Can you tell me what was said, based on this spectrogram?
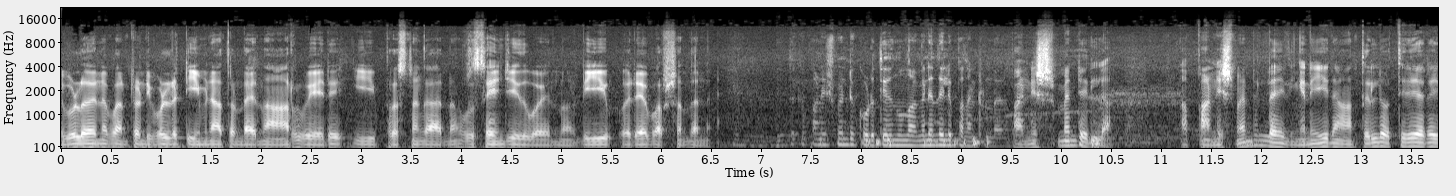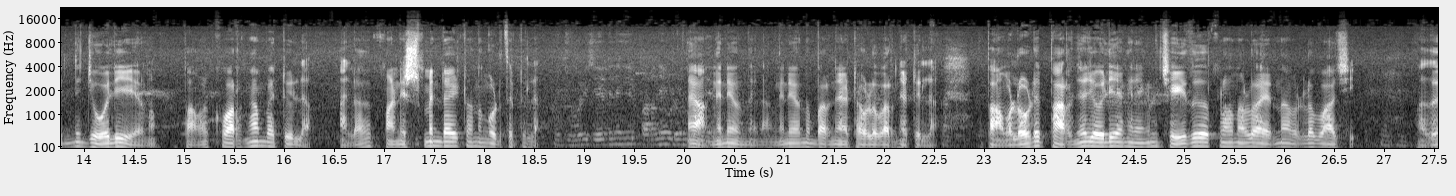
ഇവൾ തന്നെ പറഞ്ഞിട്ടുണ്ട് ഇവളുടെ ടീമിനകത്തുണ്ടായിരുന്ന ആറ് പേര് ഈ പ്രശ്നം കാരണം റിസൈൻ ചെയ്തു പോയിരുന്നു ഈ ഒരേ വർഷം തന്നെ. പണിഷ്മെന്റ് കൊടുത്തിരുന്നു അങ്ങനെ എന്തെങ്കിലും പറഞ്ഞിട്ടുണ്ടായിരുന്നു? പണിഷ്മെന്റ് ഇല്ല. ആ പണിഷ്മെന്റ് അല്ല ഇങ്ങനെ ഈ രാത്രിയിൽ ഒത്തിരി നേരം ഇരുന്ന് ജോലി ചെയ്യണം. അപ്പം അവൾക്ക് ഉറങ്ങാൻ പറ്റില്ല അല്ലാതെ പണിഷ്മെന്റ് ആയിട്ടൊന്നും കൊടുത്തിട്ടില്ല. അങ്ങനെയൊന്നുമില്ല. അങ്ങനെയൊന്നും പറഞ്ഞായിട്ട് അവൾ പറഞ്ഞിട്ടില്ല. അപ്പോൾ അവളോട് പറഞ്ഞ ജോലി എങ്ങനെയെങ്കിലും ചെയ്തു തീർക്കണമെന്നുള്ളതായിരുന്നു അവളുടെ വാശി. അത്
